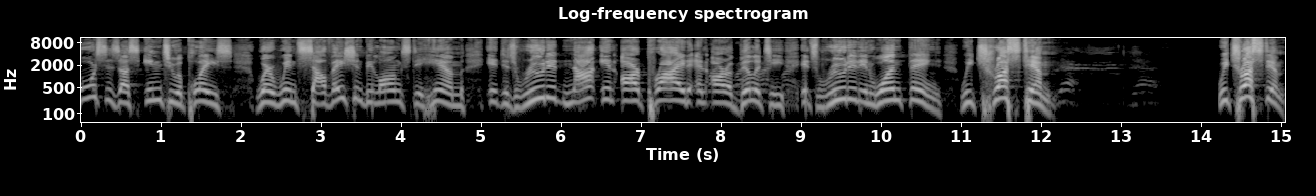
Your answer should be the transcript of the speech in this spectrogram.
forces us into a place where when salvation belongs to Him, it is rooted not in our pride and our ability, it's rooted in one thing we trust Him. We trust Him.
